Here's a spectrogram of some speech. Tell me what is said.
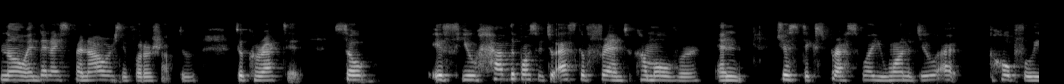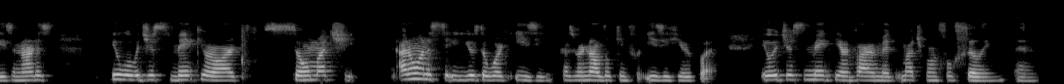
No, and then I spend hours in Photoshop to to correct it. So if you have the possibility to ask a friend to come over and just express what you want to do, I, hopefully as an artist, it will just make your art so much. i don't want to say use the word easy because we're not looking for easy here, but it would just make the environment much more fulfilling and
